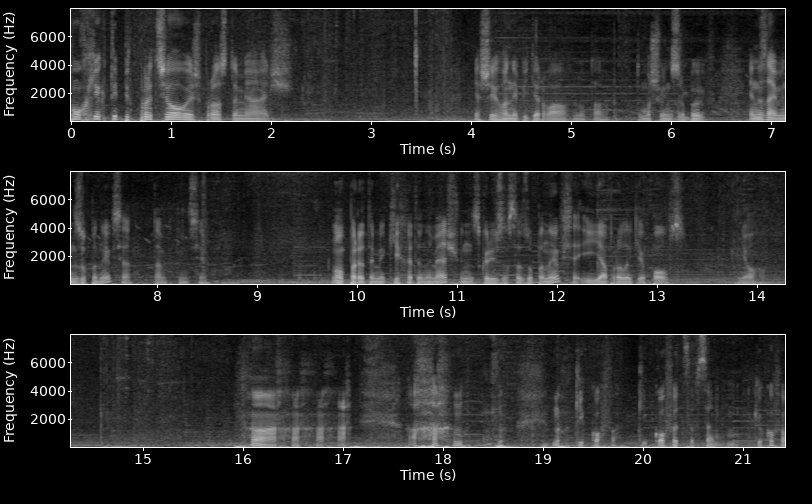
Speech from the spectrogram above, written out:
Ох, як ти підпрацьовуєш просто м'яч. Я ще його не підірвав, ну так. Тому що він зробив. Я не знаю, він зупинився там в кінці. Ну, перед тим як їхати на м'яч, він, скоріш за все, зупинився, і я пролетів повз нього. Ха-ха-ха. Ну, ну, кікофе. Кікофе це все. м, Кікофе.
